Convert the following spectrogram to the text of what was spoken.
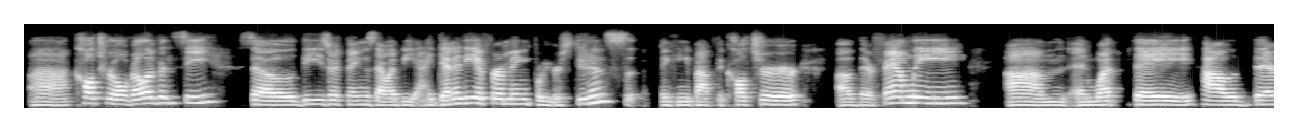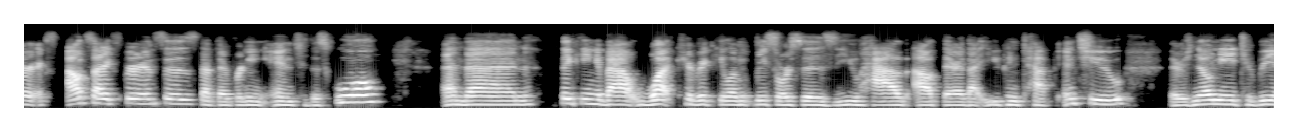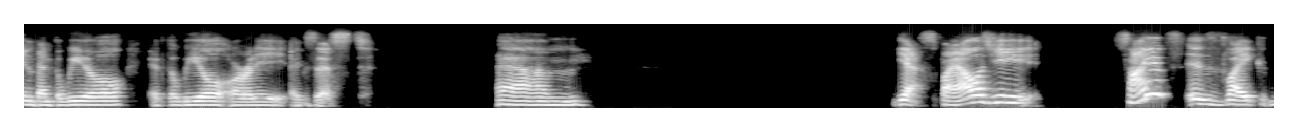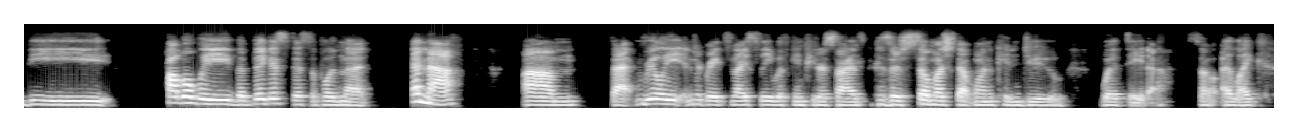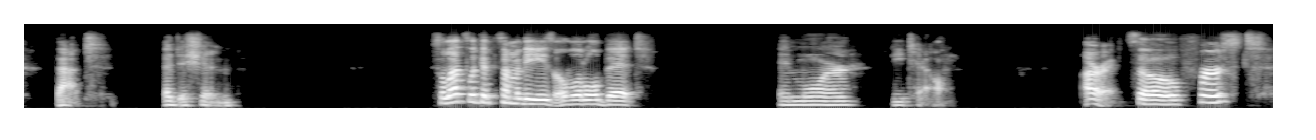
uh, cultural relevancy. So these are things that would be identity affirming for your students, thinking about the culture of their family, um, and what they, how their ex- outside experiences that they're bringing into the school, and then thinking about what curriculum resources you have out there that you can tap into. There's no need to reinvent the wheel if the wheel already exists. Um, yes, biology, science is like the probably the biggest discipline that, and math, um, that really integrates nicely with computer science because there's so much that one can do with data. So I like that addition. So let's look at some of these a little bit in more detail. All right, so first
